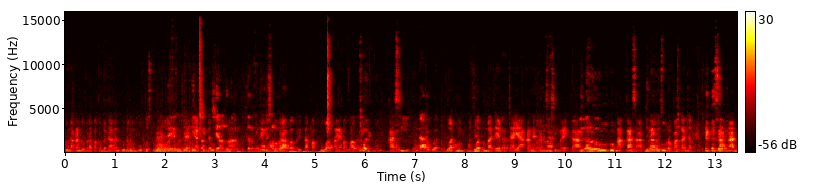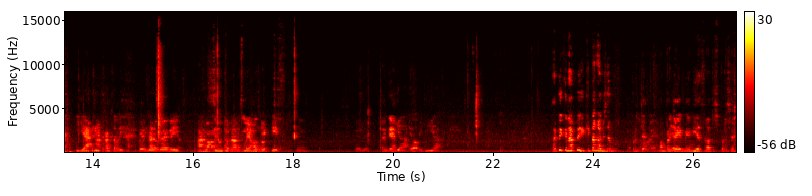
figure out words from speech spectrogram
Gunakan beberapa kebenaran guna membungkus kebohongan yang menjadi agenda utama. Rilis beberapa berita faktual tanpa fabrikasi Taruh gua. buat buat pembacanya percaya akan netralisasi mereka. Maka saat merilis propaganda pesanan, ia akan terlihat terlihat sebagai hasil jurnalisme yang objektif. Media, media. Tapi kenapa ya? Kita nggak bisa percaya, mempercayai media 100%?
